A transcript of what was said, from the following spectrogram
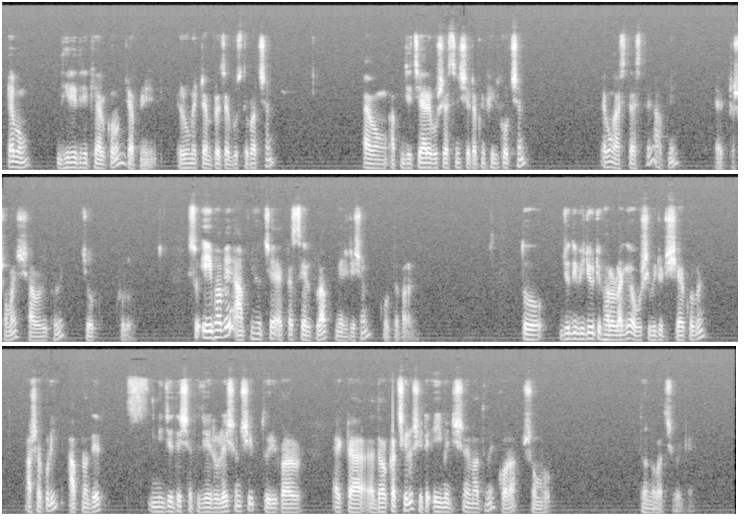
এবং ধীরে ধীরে খেয়াল করুন যে আপনি রুমের টেম্পারেচার বুঝতে পারছেন। এবং আপনি যে চেয়ারে বসে আছেন সেটা আপনি ফিল করছেন এবং আস্তে আস্তে আপনি একটা সময় স্বাভাবিক হলে চোখ খুলুন। সো এইভাবে আপনি হচ্ছে একটা সেলফ লাভ মেডিটেশন করতে পারেন। তো যদি ভিডিওটি ভালো লাগে, অবশ্যই ভিডিওটি শেয়ার করবেন। আশা করি আপনাদের নিজেদের সাথে যে রিলেশনশিপ তৈরি করার একটা দরকার ছিল, সেটা এই মেডিটেশনের মাধ্যমে করা সম্ভব। ধন্যবাদ সবাইকে।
